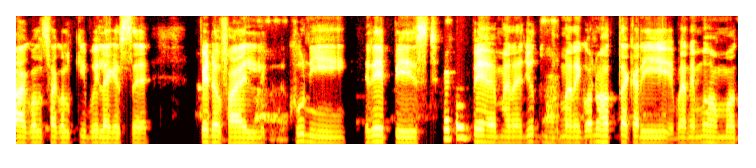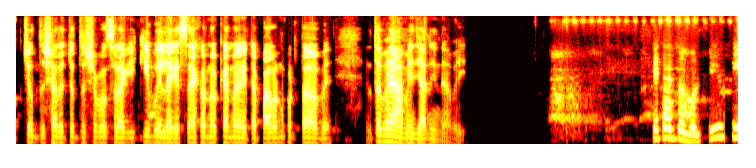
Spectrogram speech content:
পাগল-ছাগল কি বইলা গেছে, পেডোফাইল, খুনি, রেপিস্ট, মানে যুদ হ্যাঁ, মানে গণহত্যাকারী মানে মুহাম্মদ ১৪ ১৪৫০ বছর আগে কি বইলা গেছে এখনও কেন এটা পালন করতে হবে? তো ভাই আমি জানি না ভাই। সেটাই তো বলছি যে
